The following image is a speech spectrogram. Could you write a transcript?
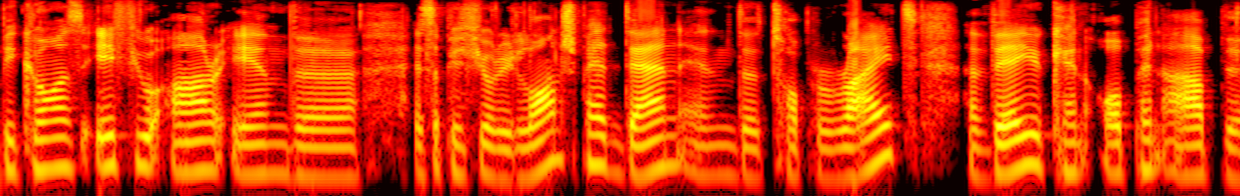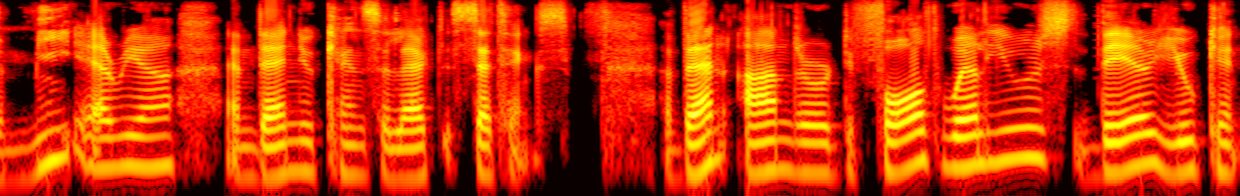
because if you are in the SAP Fiori Launchpad, then in the top right, there you can open up the Me area and then you can select Settings. Then under Default Values, there you can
